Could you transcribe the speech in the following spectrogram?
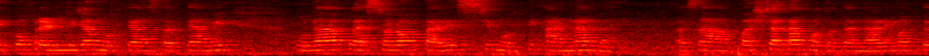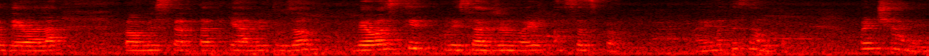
इको फ्रेंडली ज्या मूर्त्या असतात त्या आम्ही पुन्हा प्लॅस्टर ऑफ पॅरिसची मूर्ती आणणार नाही. असा पश्चाताप होतो त्यांना आणि मग ते देवाला प्रॉमिस करतात की आम्ही तुझं व्यवस्थित विसर्जन होईल असंच करू. आणि मग ते सांगतो पण छान आहे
